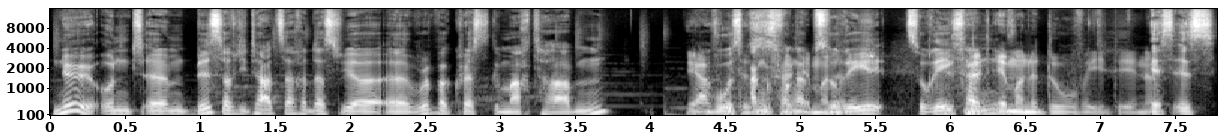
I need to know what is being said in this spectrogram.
Nö, und ähm, bis auf die Tatsache, dass wir äh, Rivercrest gemacht haben, Ja, wo gut, es angefangen halt hat zu, re zu regnen. ist halt immer eine doofe Idee, ne? es ist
